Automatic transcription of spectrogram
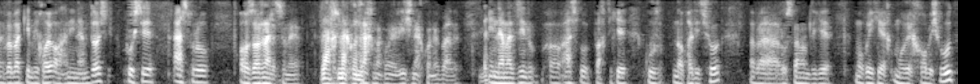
و بعد که می‌خوای آهنین هم داشت پشت اسب رو آزار نرسونه. زخم نکنه. زخم نکنه ریش نکنه بله, بله. این نمدزین رو اسب وقتی که گور ناپدید شد و رستم هم دیگه موقعی که موقع خوابش بود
